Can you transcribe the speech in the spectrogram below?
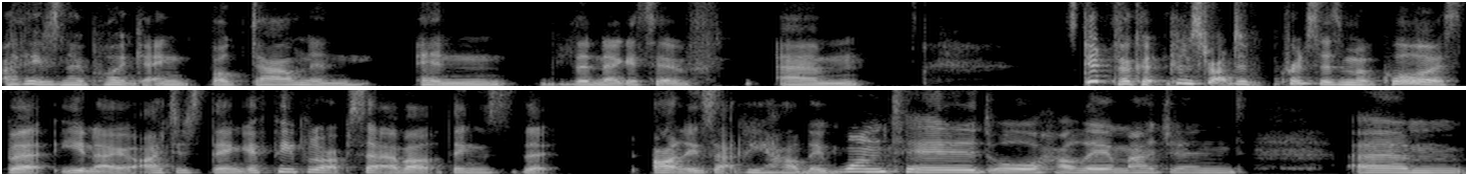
i think there's no point getting bogged down in in the negative. Um it's good for constructive criticism of course but you know i just think if people are upset about things that aren't exactly how they wanted or how they imagined um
